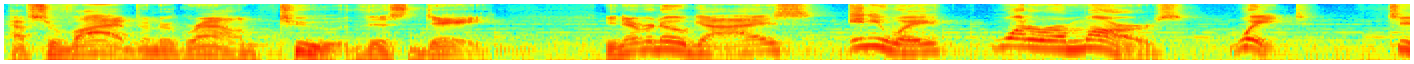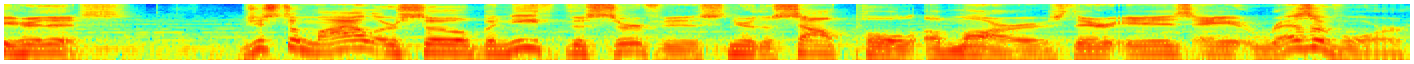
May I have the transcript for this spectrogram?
have survived underground to this day? You never know, guys. Anyway, water on Mars. Wait till you hear this. Just a mile or so beneath the surface near the south pole of Mars, there is a reservoir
